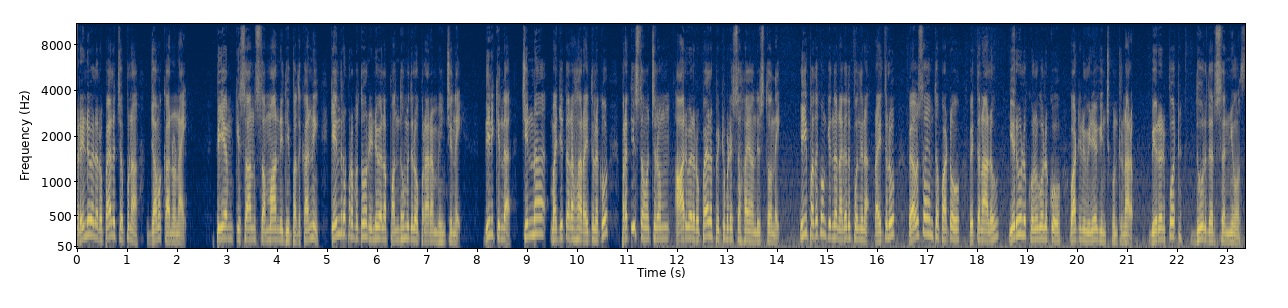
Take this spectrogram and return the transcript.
రెండు వేల రూపాయల చొప్పున జమ కానున్నాయి. పీఎం కిసాన్ సమ్మాన్ నిధి పథకాన్ని కేంద్ర ప్రభుత్వం రెండు వేల పంతొమ్మిదిలో ప్రారంభించింది. దీని కింద చిన్న మధ్య తరహా రైతులకు ప్రతి సంవత్సరం ఆరు వేల రూపాయల పెట్టుబడి సహాయం అందిస్తోంది. ఈ పథకం కింద నగదు పొందిన రైతులు వ్యవసాయంతో పాటు విత్తనాలు ఎరువులు కొనుగోలుకు వాటిని వినియోగించుకుంటున్నారు. Bureau report Doordarshan news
